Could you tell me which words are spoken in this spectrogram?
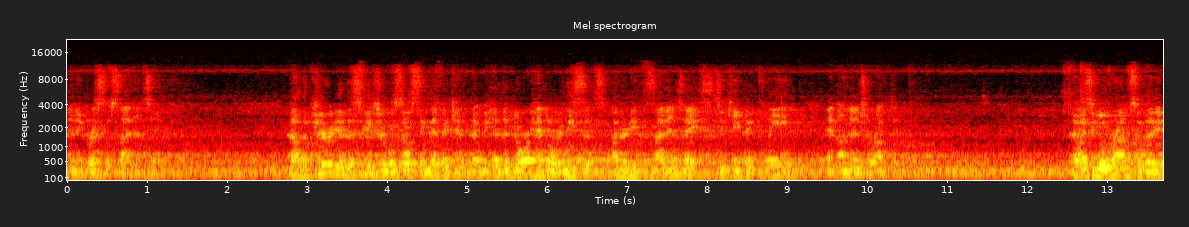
and aggressive side intake. Now the purity of this feature was so significant that we hid the door handle releases underneath the side intakes to keep it clean and uninterrupted. Now as you move around to the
